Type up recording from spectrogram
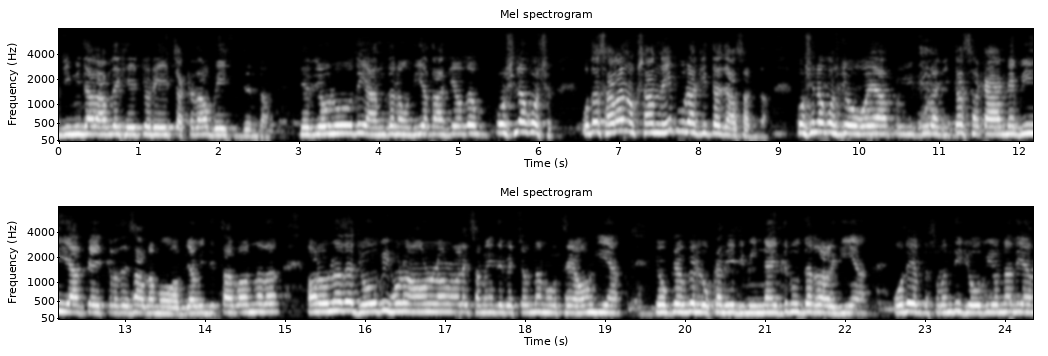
ਜ਼ਿਮੀਂਦਾਰ ਆਪਦੇ ਖੇਤ ਚੋਂ ਰੇਤ ਚੱਕਦਾ, ਉਹ ਵੇਚ ਦਿੰਦਾ। ਜੇ ਜੋ ਉਹਨੂੰ ਉਹਦੀ ਆਮਦਨ ਆਉਂਦੀ ਆ ਤਾਂ ਕਿ ਉਹਦਾ ਕੁਛ ਨਾ ਕੁਛ, ਉਹਦਾ ਸਾਰਾ ਨੁਕਸਾਨ ਨਹੀਂ ਪੂਰਾ ਕੀਤਾ ਜਾ ਸਕਦਾ। ਕੁਛ ਨਾ ਕੁਛ ਜੋ ਹੋਇਆ ਵੀ ਪੂਰਾ ਕੀਤਾ। ਸਰਕਾਰ ਨੇ 20000 ਰੁਪਏ ਏਕੜ ਦੇ ਹਿਸਾਬ ਨਾਲ ਮੁਆਵਜ਼ਾ ਵੀ ਦਿੱਤਾ ਵਾ ਉਹਨਾਂ ਦਾ। ਔਰ ਉਹਨਾਂ ਦਾ ਜੋ ਵੀ ਹੁਣ ਆਉਣ ਆਉਣ ਵਾਲੇ ਸਮੇਂ ਦੇ ਵਿੱਚ ਉਹਨਾਂ ਨੂੰ ਉੱਥੇ ਆਉਣਗੀਆਂ, ਕਿਉਂਕਿ ਕਿਉਂਕਿ ਲੋਕਾਂ ਦੀਆਂ ਜ਼ਮੀਨਾਂ ਇੱਧਰ ਉੱਧਰ ਰਲ ਗਈਆਂ। ਉਹਦੇ ਸੰਬੰਧੀ ਜੋ ਵੀ ਉਹਨਾਂ ਦੀਆਂ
